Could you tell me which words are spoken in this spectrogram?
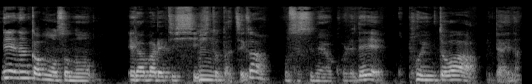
でなんかもうその選ばれし人たちがおすすめはこれでポイントはみたいな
